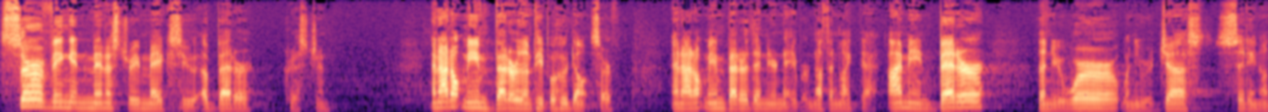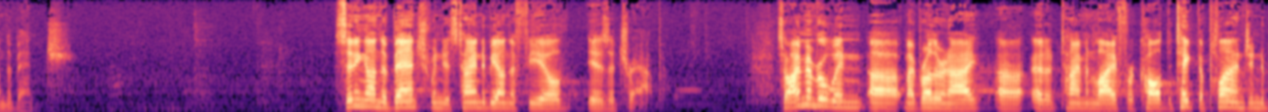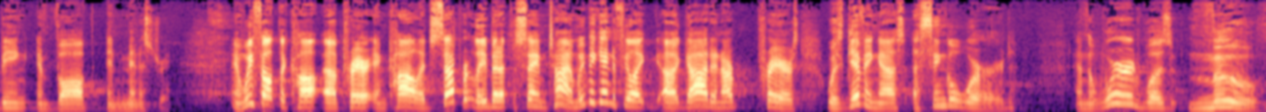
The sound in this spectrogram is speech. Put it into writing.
Serving in ministry makes you a better Christian. And I don't mean better than people who don't serve. And I don't mean better than your neighbor, nothing like that. I mean better than you were when you were just sitting on the bench. Sitting on the bench when it's time to be on the field is a trap. So I remember when uh, my brother and I, uh, at a time in life, were called to take the plunge into being involved in ministry. And we felt the call, uh, prayer in college separately, but at the same time, we began to feel like uh, God in our prayers was giving us a single word, and the word was move.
